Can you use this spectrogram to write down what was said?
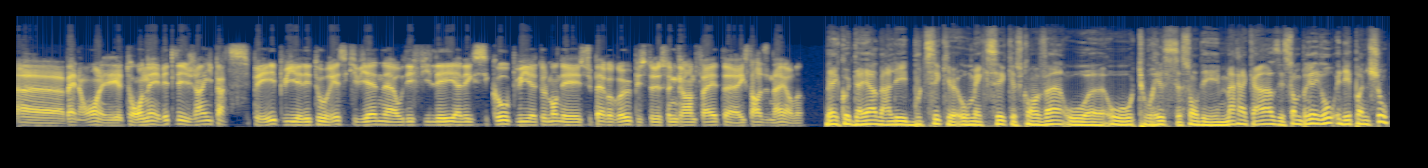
Ben non, on invite les gens. Ils participer. Puis il y a des touristes qui viennent euh, au défilé avec Sico, puis euh, tout le monde est super heureux, puis c'est une grande fête euh, extraordinaire. Là. Ben écoute, d'ailleurs, dans les boutiques euh, au Mexique, ce qu'on vend aux, euh, aux, touristes, ce sont des maracas, des sombreros et des ponchos.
